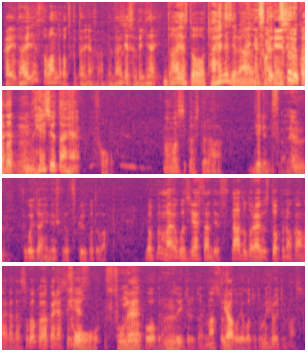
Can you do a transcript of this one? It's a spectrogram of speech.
回ダイジェスト版とか作ったらいいじゃないですか。ダイジェストできない？ダイジェスト大変ですよね。作作ること、うんうん。編集大変、そう。まあ、もしかしたら出るんですかね、うん。すごい大変ですけど作ることが6分前小口康さんです。スタートドライブストップの考え方すごく分かりやすいです。そうそうね。工学にもついてると思います、うん。いやそういうこととても広いと思います。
